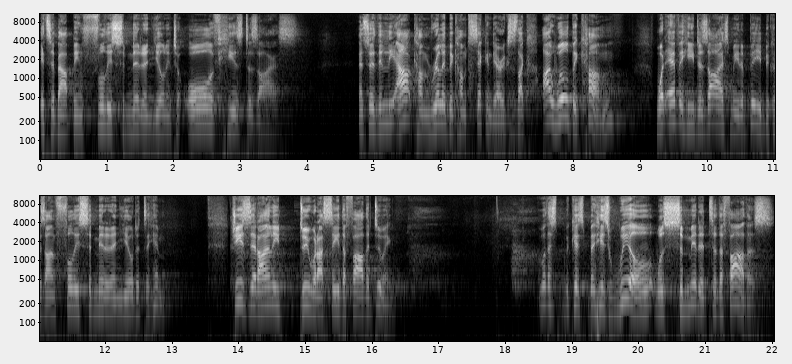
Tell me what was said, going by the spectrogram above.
it's about being fully submitted and yielding to all of His desires. And so then the outcome really becomes secondary because it's like, I will become whatever He desires me to be because I'm fully submitted and yielded to Him. Jesus said, I only do what I see the Father doing. Well, that's because, but His will was submitted to the Father's.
